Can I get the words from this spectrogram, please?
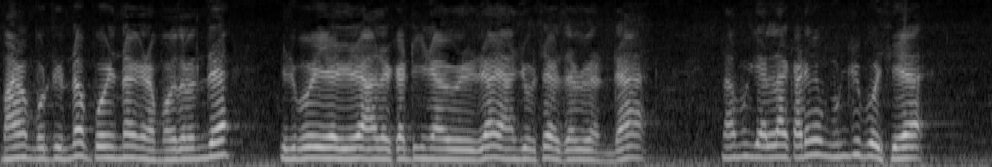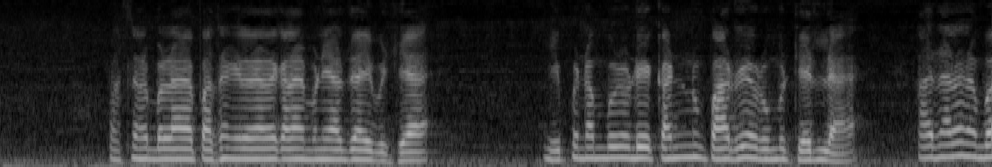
மரம் போட்டுருந்தா போயிருந்தாங்க. முதலேருந்து இது போய் அதை கட்டிக்கினா அஞ்சு வருஷம் செலவு இருந்தேன் நமக்கு எல்லா கடையும் முடிஞ்சு போச்சு. பசங்க பல பசங்க எல்லாம் கல்யாணம் பண்ணி அது ஆகி போச்சு. இப்போ நம்மளுடைய கண்ணும் பார்வையும் ரொம்ப தெரில அதனால நம்ம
